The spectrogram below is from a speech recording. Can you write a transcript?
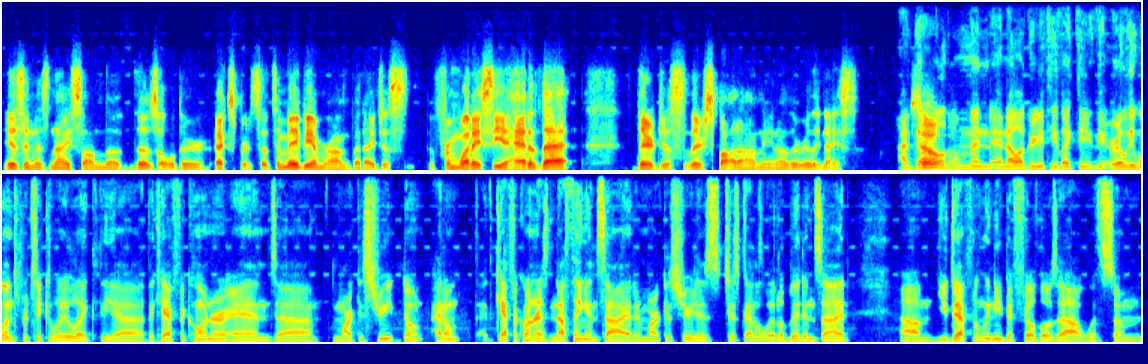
isn't as nice on the those older expert sets. And maybe I'm wrong, but I just from what I see ahead of that, they're just they're spot on. You know, they're really nice. I've got So- all of them, and, and I'll agree with you. Like the, the early ones, particularly like the uh, the Cafe Corner and uh, Market Street. Don't I don't the Cafe Corner has nothing inside, and Market Street has just got a little bit inside. Um, you definitely need to fill those out with some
